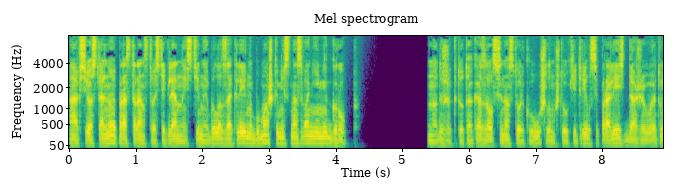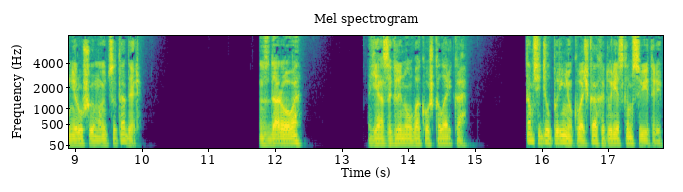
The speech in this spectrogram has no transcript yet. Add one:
А все остальное пространство стеклянной стены было заклеено бумажками с названиями групп. Надо же, кто-то оказался настолько ушлым, что ухитрился пролезть даже в эту нерушимую цитадель. «Здорово!» Я заглянул в окошко ларька. Там сидел паренек в очках и турецком свитере,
